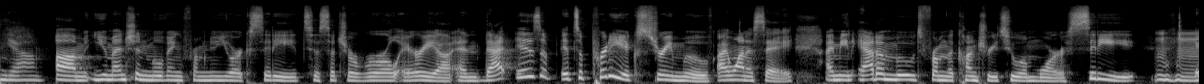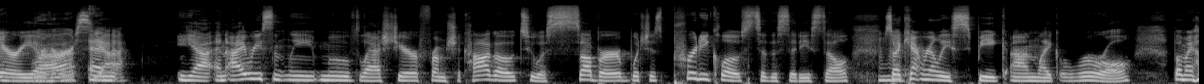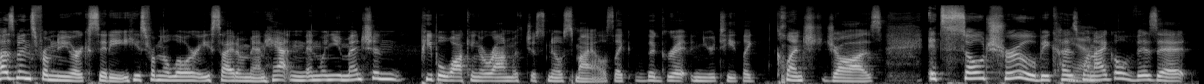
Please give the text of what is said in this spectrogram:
Yeah. Um, you mentioned moving from New York City to such a rural area, and that is a it's a pretty extreme move, I want to say. I mean, Adam moved from the country to a more city area. Reverse, and yeah. Yeah, and I recently moved last year from Chicago to a suburb, which is pretty close to the city still. Mm-hmm. So I can't really speak on like rural. But my husband's from New York City. He's from the Lower East Side of Manhattan. And when you mention people walking around with just no smiles, like the grit in your teeth, like clenched jaws, it's so true because yeah. when I go visit,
